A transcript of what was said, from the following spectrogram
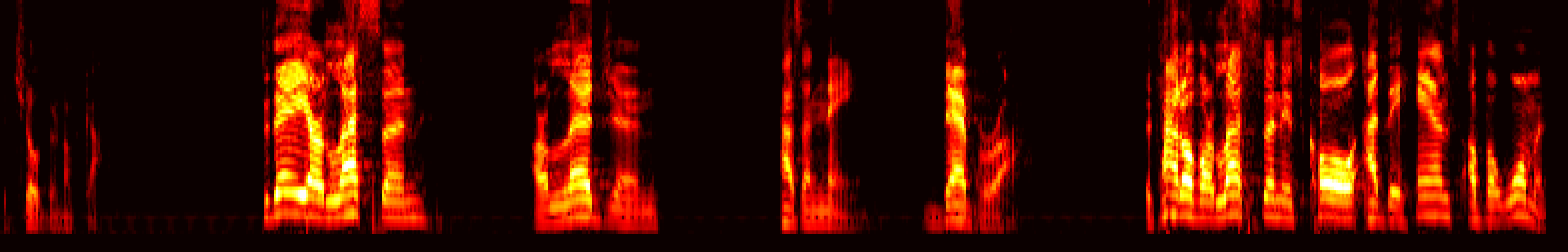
the children of God. Today, our lesson, our legend, has a name Deborah. The title of our lesson is called At the Hands of a Woman.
